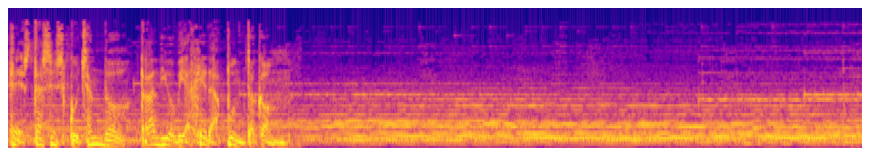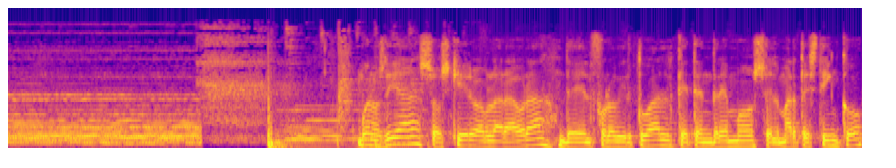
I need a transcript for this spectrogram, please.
Estás escuchando radioviajera.com. Buenos días, os quiero hablar ahora del foro virtual que tendremos el martes 5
